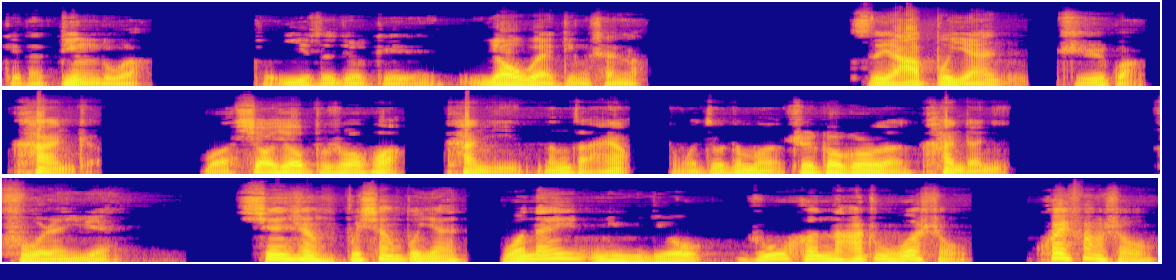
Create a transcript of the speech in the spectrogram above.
给他定住了。这意思就给妖怪定身了。子牙不言，只管看着我，笑笑不说话，看你能咋样？我就这么直勾勾的看着你。妇人曰。先生不相不言，我乃女流，如何拿住我手？快放手！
